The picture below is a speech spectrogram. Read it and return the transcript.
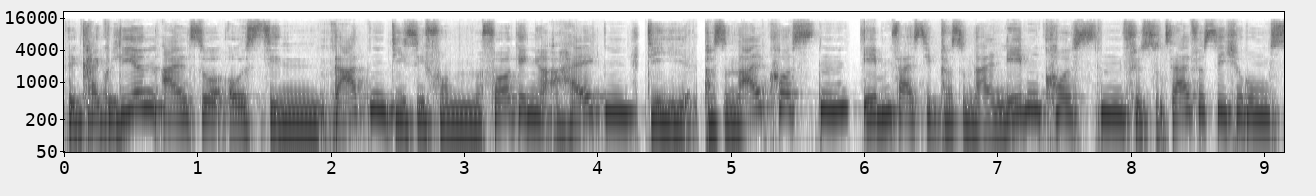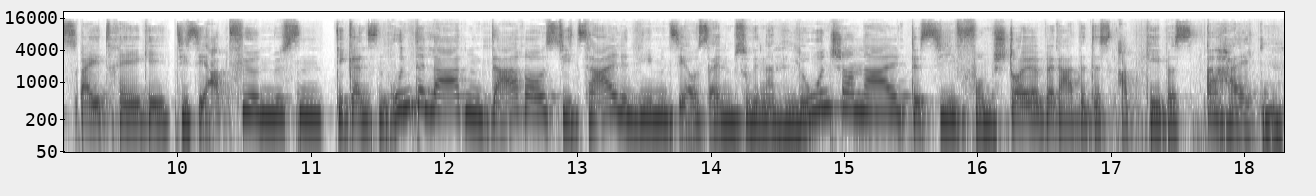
Wir kalkulieren also aus den Daten, die Sie vom Vorgänger erhalten, die Personalkosten, ebenfalls die Personalnebenkosten für Sozialversicherungsbeiträge, die Sie abführen müssen. Die ganzen Unterlagen daraus, die Zahlen entnehmen Sie aus einem sogenannten Lohnjournal, das Sie vom Steuerberater des Abgebers erhalten.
